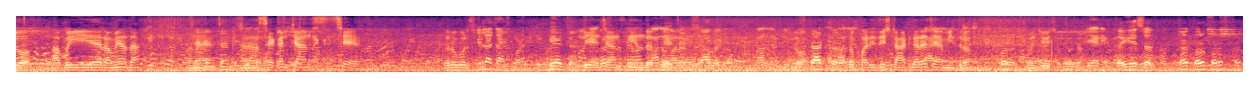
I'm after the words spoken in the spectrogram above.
જો આ ભાઈ એ રમ્યા હતા. અને સેકન્ડ ચાન્સ છે. બરોબર છે? બે ચાન્સ બે ચાન્સની અંદર તમારે. જો. સ્ટાર્ટ કરો. તો ફરીથી સ્ટાર્ટ કરે છે આ મિત્ર. તમે જોઈ શકો છો. થઈ ગઈ સર કરો કરો સર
